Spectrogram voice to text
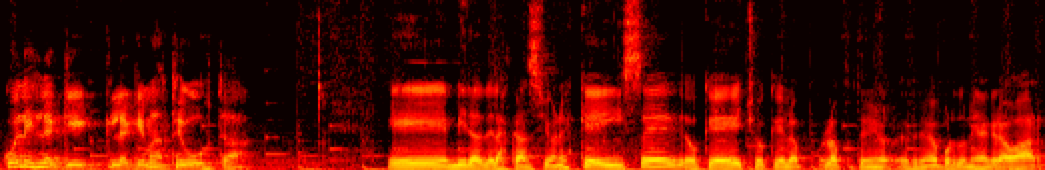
¿Cuál es la que, la que más te gusta? Eh, mira, de las canciones que hice o que he hecho, que he, tenido, la oportunidad de grabar,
